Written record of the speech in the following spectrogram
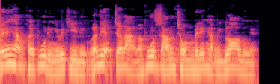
เบลลิงแฮมเคยพูดอย่างนี้วิธีหนึ่งแล้วเนี่ยเจอหลาดมาพูดซ้ำชมเบลลิงแฮมอีกรอบหนึงเนี่ย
